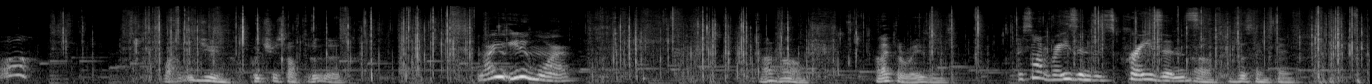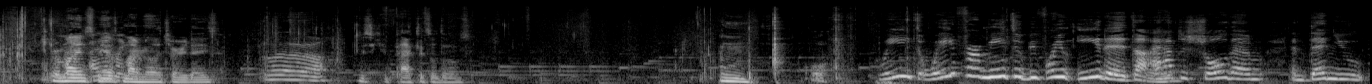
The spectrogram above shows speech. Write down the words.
Oh, Why would you put yourself through this? why are you eating more? I don't know. I like the raisins. It's not raisins, it's craisins. Oh, it's the same thing. I don't Reminds like- me of like my this. military days. Ugh. I used to get packets of those. Mm. Oh, Wait, wait for me to before you eat it. I have to show them and then you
